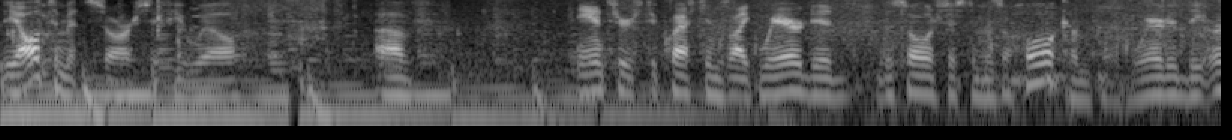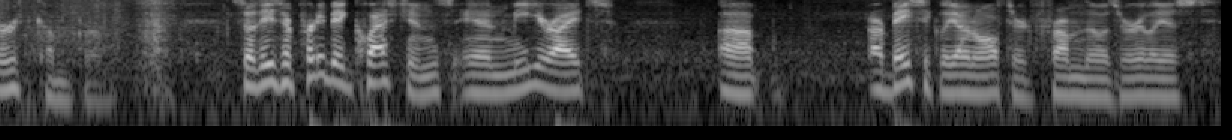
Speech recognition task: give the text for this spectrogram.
the ultimate source, if you will, of answers to questions like where did the solar system as a whole come from? Where did the Earth come from? So these are pretty big questions, and meteorites uh, are basically unaltered from those earliest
